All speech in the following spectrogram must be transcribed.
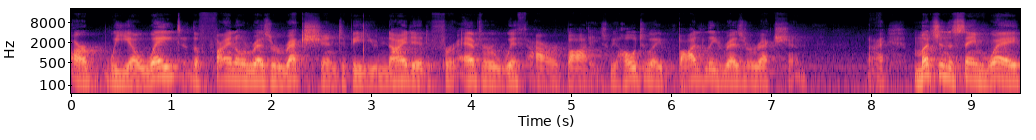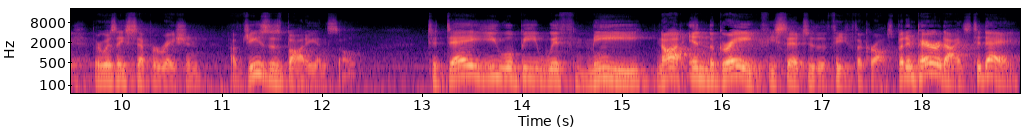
our, we await the final resurrection to be united forever with our bodies. We hold to a bodily resurrection. Right? Much in the same way, there was a separation of Jesus' body and soul. Today you will be with me, not in the grave, he said to the thief of the cross, but in paradise today.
